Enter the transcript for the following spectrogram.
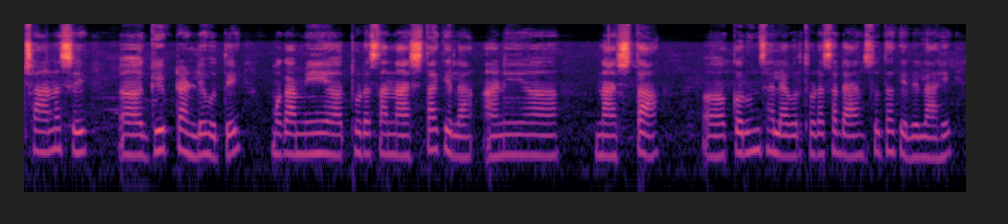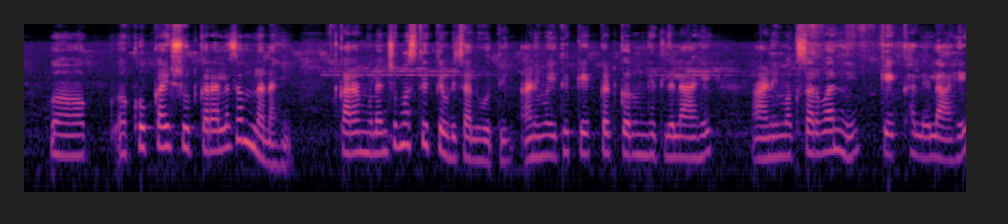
छान असे गिफ्ट आणले होते. मग आम्ही थोडासा नाश्ता केला आणि नाश्ता करून झाल्यावर थोडासा डान्ससुद्धा केलेला आहे. खूप काही शूट करायला जमलं नाही. कारण मुलांची मस्तीच तेवढी चालू होती. आणि मग इथे केक कट करून घेतलेला आहे. आणि मग सर्वांनी केक खाल्लेला आहे.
